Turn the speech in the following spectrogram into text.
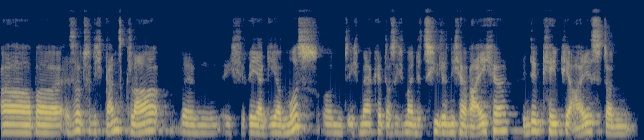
Aber es ist natürlich ganz klar, wenn ich reagieren muss und ich merke, dass ich meine Ziele nicht erreiche in den KPIs, dann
